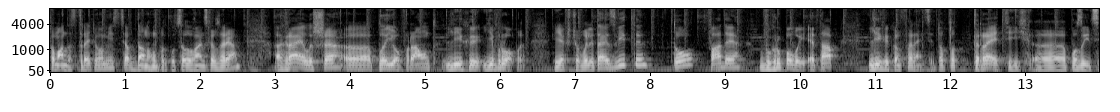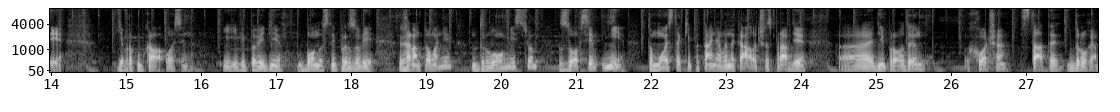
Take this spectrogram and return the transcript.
команда з третього місця, в даному випадку це Луганська зоря, грає лише е, плей-офф раунд Ліги Європи. якщо вилітає звідти, то падає в груповий етап Ліги конференції, тобто третій позиції Єврокубкова осінь і відповідні бонусні призові гарантовані другому місцю зовсім ні. Тому ось такі питання виникали, чи справді е, Дніпро 1 хоче стати другим.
